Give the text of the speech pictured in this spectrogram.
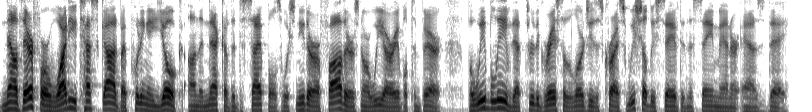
Now, therefore, why do you test God by putting a yoke on the neck of the disciples, which neither our fathers nor we are able to bear? But we believe that through the grace of the Lord Jesus Christ, we shall be saved in the same manner as they.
